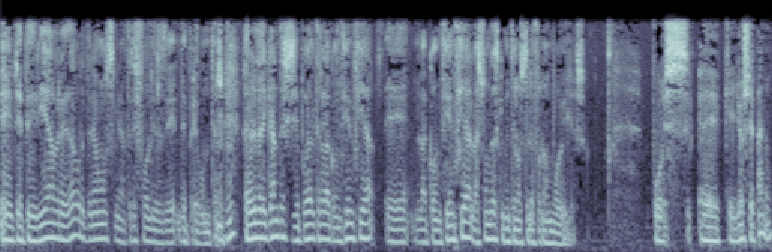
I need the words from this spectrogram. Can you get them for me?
Eh, te pediría brevedad porque tenemos mira, tres folios de, de preguntas. Uh -huh. Javier de Alicante, si se puede alterar la conciencia, eh, la conciencia, las ondas que emiten los teléfonos móviles. Pues eh, que yo sepa, ¿no?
